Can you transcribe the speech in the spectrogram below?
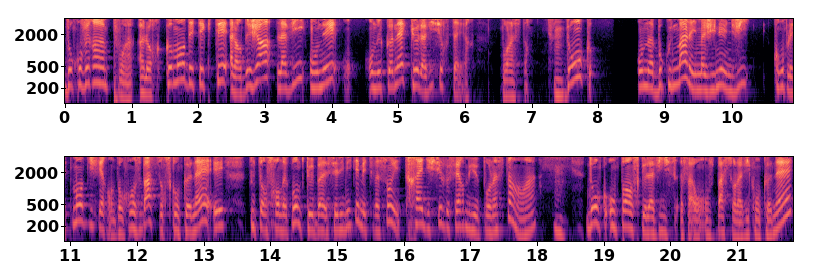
donc on verra un point. Alors comment détecter? Alors déjà la vie, on est, on ne connaît que la vie sur Terre pour l'instant. Hmm. Donc on a beaucoup de mal à imaginer une vie complètement différente. Donc on se base sur ce qu'on connaît et tout en se rendant compte que bah, c'est limité, mais de toute façon il est très difficile de faire mieux pour l'instant. Hein. Hmm. Donc on pense que la vie, enfin on se base sur la vie qu'on connaît.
